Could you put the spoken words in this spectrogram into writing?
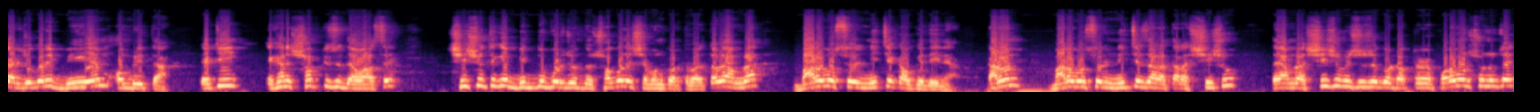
কার্যকরী বিএম অমৃতা। এটি এখানে সব কিছু দেওয়া আছে। শিশু থেকে বৃদ্ধ পর্যন্ত সকলে সেবন করতে পারে। তবে আমরা বারো বছরের নিচে কাউকে দিই না। কারণ বারো বছরের নিচে যারা, তারা শিশু। তাই আমরা শিশু বিশেষজ্ঞ ডক্টরের পরামর্শ অনুযায়ী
